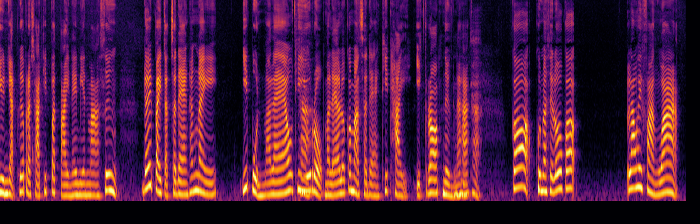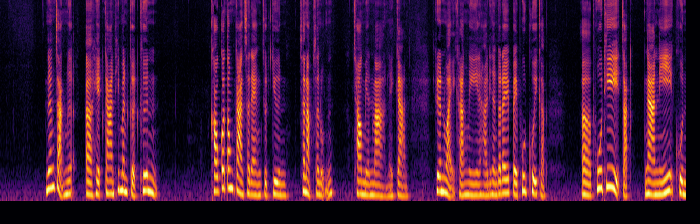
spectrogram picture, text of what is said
ยืนหยัดเพื่อประชาธิปไตยในเมียนมา ซึ่งได้ไปจัดแสดงทั้งในญี่ปุ่นมาแล้วที่ค่ะยุโรปมาแล้ว แล้วก็มาแสดงที่ไทยอีกรอบหนึ่งนะคะค่ะก็คุณมาเซโลก็เล่าให้ฟังว่า เนื่องจากเนื้อเออเหตุการณ์ที่มันเกิดขึ้น เขาก็ต้องการแสดงจุดยืนสนับสนุนชาวเมียนมาในการเคลื่อนไหวครั้งนี้นะคะ ดิฉันก็ได้ไปพูดคุยกับเอ่อผู้ที่จัดงานนี้คุณ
